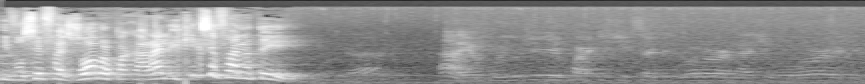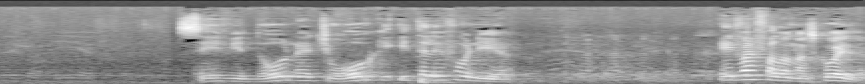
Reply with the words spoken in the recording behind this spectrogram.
e você faz obra pra caralho? E o que, que você faz na TI? Servidor, network e telefonia. Ele vai falando as coisas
